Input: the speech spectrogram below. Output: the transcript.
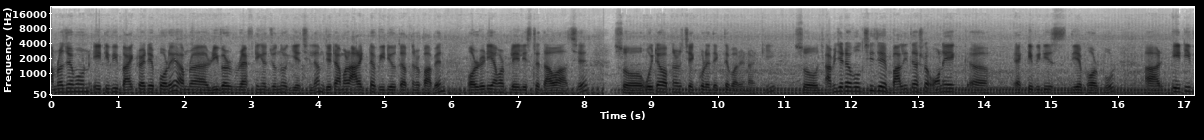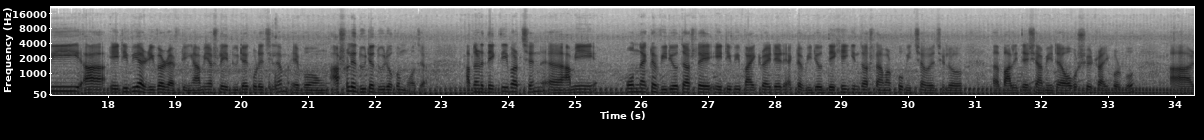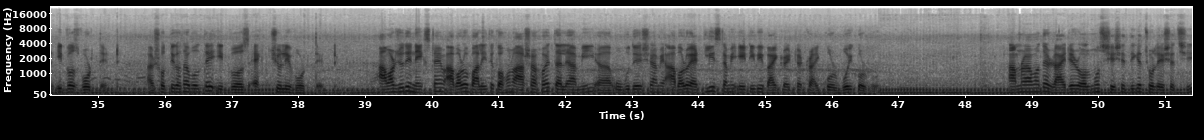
আমরা যেমন এটিভি বাইক রাইডের পরে আমরা রিভার রাফটিংয়ের জন্য গিয়েছিলাম, যেটা আমার আরেকটা ভিডিওতে আপনারা পাবেন। অলরেডি আমার প্লে লিস্টে দেওয়া আছে। সো ওইটাও আপনারা চেক করে দেখতে পারেন আর কি। সো আমি যেটা বলছি যে বালিতে আসলে অনেক অ্যাক্টিভিটিস দিয়ে ভরপুর। আর এটিভি এটিভি আর রিভার রাফটিং আমি আসলে এই দুইটাই করেছিলাম এবং আসলে দুইটা দুই রকম মজা। আপনারা দেখতেই পাচ্ছেন আমি অন্য একটা ভিডিওতে আসলে এটিভি বাইক রাইডের একটা ভিডিও দেখেই কিন্তু আসলে আমার খুব ইচ্ছা হয়েছিল বালিতে এসে আমি এটা অবশ্যই ট্রাই করব। আর ইট ওয়াজ ভোর্থ ইট আর সত্যি কথা বলতে ইট ওয়াজ অ্যাকচুয়ালি ভোর্থ ইট আমার যদি নেক্সট টাইম আবারও বালিতে কখনো আসা হয়, তাহলে আমি উবুদে এসে আমি আবারও অ্যাটলিস্ট আমি এটিভি বাইক রাইডটা ট্রাই করবই করব। আমরা আমাদের রাইডের অলমোস্ট শেষের দিকে চলে এসেছি।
